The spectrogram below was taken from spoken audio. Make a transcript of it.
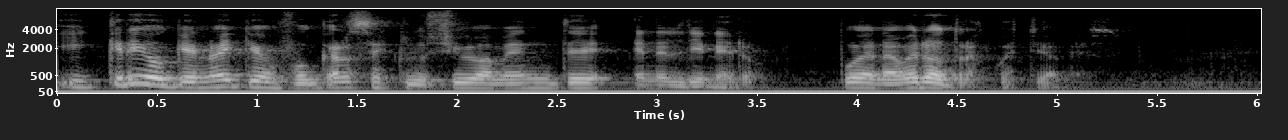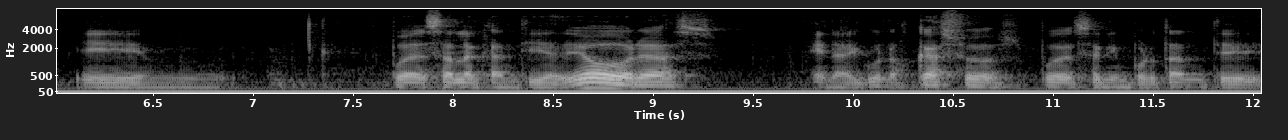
y creo que no hay que enfocarse exclusivamente en el dinero. Pueden haber otras cuestiones. Eh, puede ser la cantidad de horas, en algunos casos puede ser importante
